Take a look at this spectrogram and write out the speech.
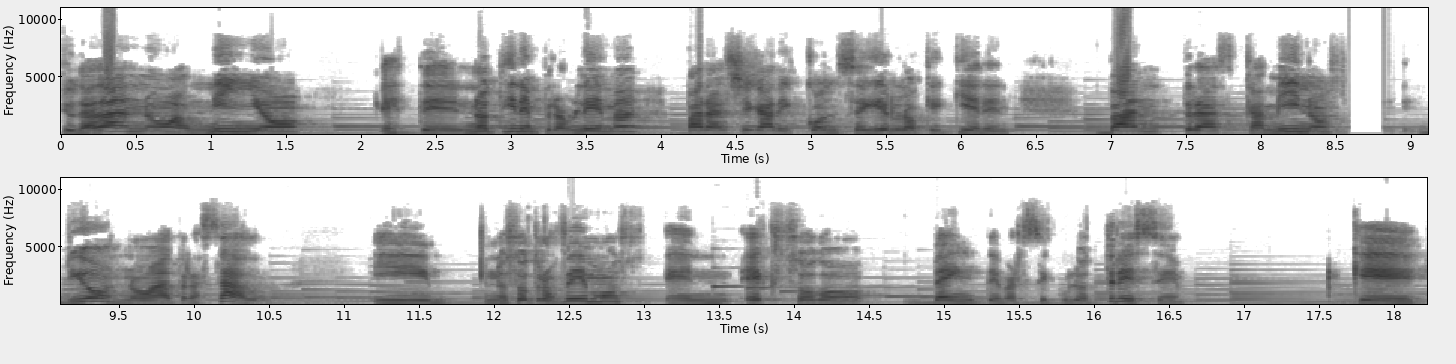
ciudadano, a un niño, este, no tienen problema para llegar y conseguir lo que quieren. Van tras caminos Dios no ha trazado. Y nosotros vemos en Éxodo 20, versículo 13, que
